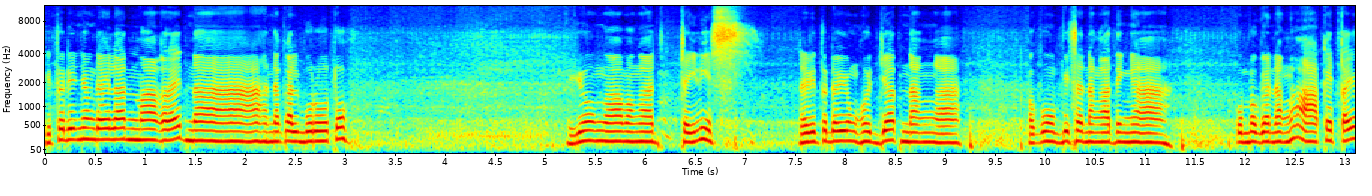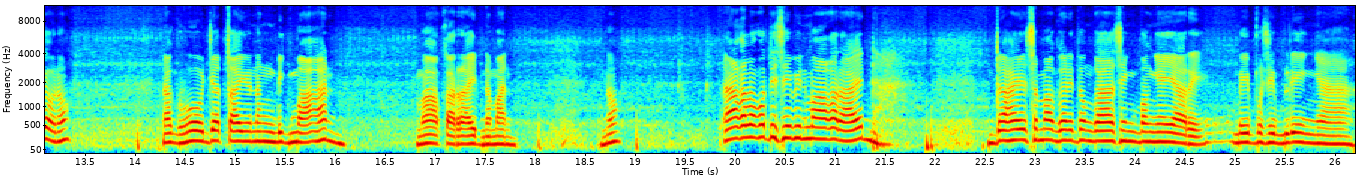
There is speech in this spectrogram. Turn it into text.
Ito din yung dahilan mga karide na nag-alburuto yung ah, mga Chinese dahil ito daw yung hudyat ng ah, pag-uumpisa ng ating ah, kumbaga ng akit tayo no? Naghudyat tayo ng digmaan. Mga ka-ride naman no? Nakakalungkot isipin mga ka-ride dahil sa mga ganitong kasing pangyayari may posibleng ah,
